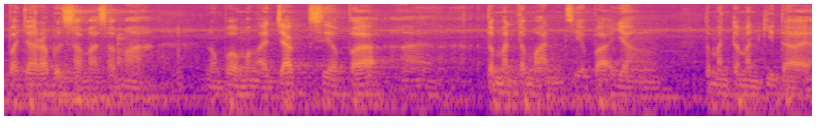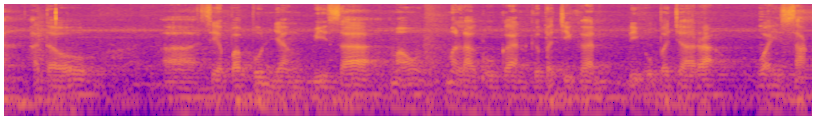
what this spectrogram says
upacara bersama-sama. Lumpur mengajak siapa ah, teman-teman siapa yang teman-teman kita ya, atau ah, siapa pun yang bisa mau melakukan kebajikan di upacara Waisak.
